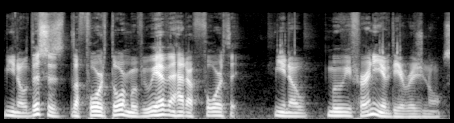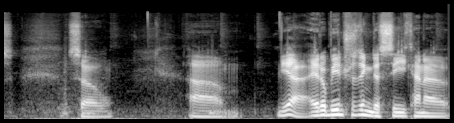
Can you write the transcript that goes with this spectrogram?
you know, this is the fourth Thor movie. We haven't had a fourth, you know, movie for any of the originals. So, um, yeah, it'll be interesting to see kind of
